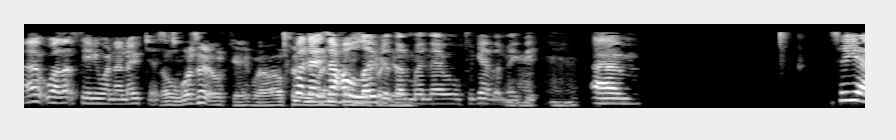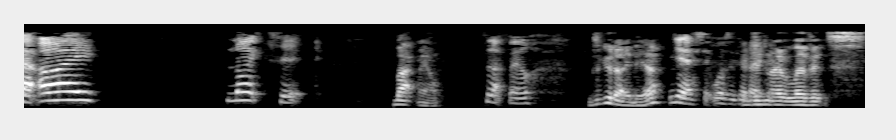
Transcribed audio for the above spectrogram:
Oh, well, that's the only one I noticed. Oh, was it? Okay, well, I'll tell well, you there's a whole load of again. them when they're all together, maybe. Mhm, mhm. Um, so yeah, I liked it. Blackmail. Blackmail. It's a good idea. Yes, it was a It good didn't idea. outlive its.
